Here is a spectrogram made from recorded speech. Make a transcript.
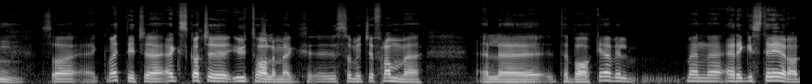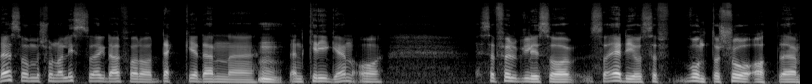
Mm. Så jeg vet ikke Jeg skal ikke uttale meg eh, så mye framme eller tilbake. Jeg vil, men eh, jeg registrerer det som journalist, så er jeg der for å dekke den, eh, Mm. den krigen. Og selvfølgelig så, så er det jo så vondt å se at eh,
